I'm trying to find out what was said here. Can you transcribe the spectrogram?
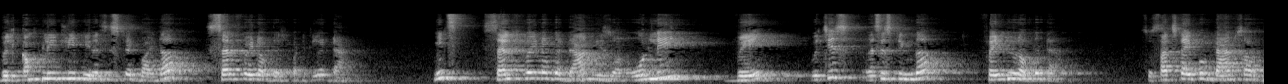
will completely be resisted by the self weight of this particular dam. Means self weight of the dam is the only way which is resisting the failure of the dam. So such type of dams are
